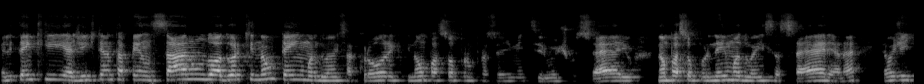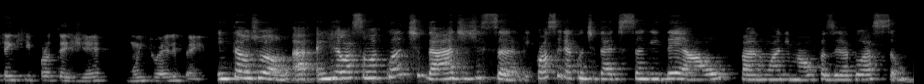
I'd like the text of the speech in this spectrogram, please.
ele tem que, a gente tenta pensar num doador que não tem uma doença crônica, que não passou por um procedimento cirúrgico sério, não passou por nenhuma doença séria, né? Então, a gente tem que proteger muito ele bem. Então, João, em relação à quantidade de sangue, qual seria a quantidade de sangue ideal para um animal fazer a doação?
